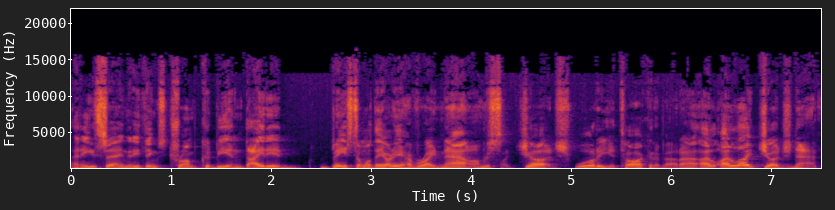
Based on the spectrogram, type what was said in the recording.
and he's saying that he thinks Trump could be indicted based on what they already have right now. I'm just like, Judge, what are you talking about? I, I, I like Judge Nap,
